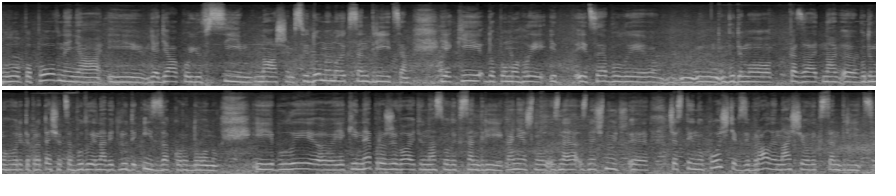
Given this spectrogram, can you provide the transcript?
було поповнення. І я дякую всім нашим свідомим олександрійцям, які допомогли. І, це були, будемо казати, е, будемо говорити про те, що це були навіть люди із-за кордону, і були, які не проживають у нас в Олександрії. Звісно, зна- значну частину коштів зібрали наші олександрійці.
